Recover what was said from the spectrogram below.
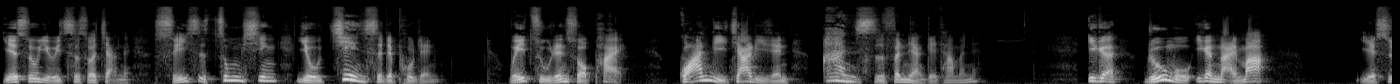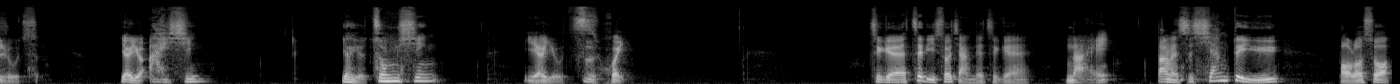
耶稣有一次所讲的：“谁是忠心有见识的仆人，为主人所派，管理家里人，按时分粮给他们呢？”一个乳母，一个奶妈，也是如此，要有爱心。要有忠心，也要有智慧。这个这里所讲的这个奶，当然是相对于保罗说，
